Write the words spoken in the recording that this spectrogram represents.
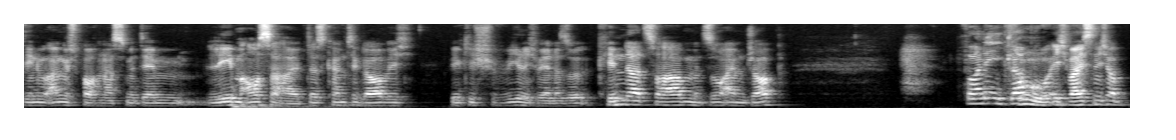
den du angesprochen hast mit dem Leben außerhalb, das könnte, glaube ich, wirklich schwierig werden. Also Kinder zu haben mit so einem Job, Vor allem, ich glaube, ich weiß nicht, ob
